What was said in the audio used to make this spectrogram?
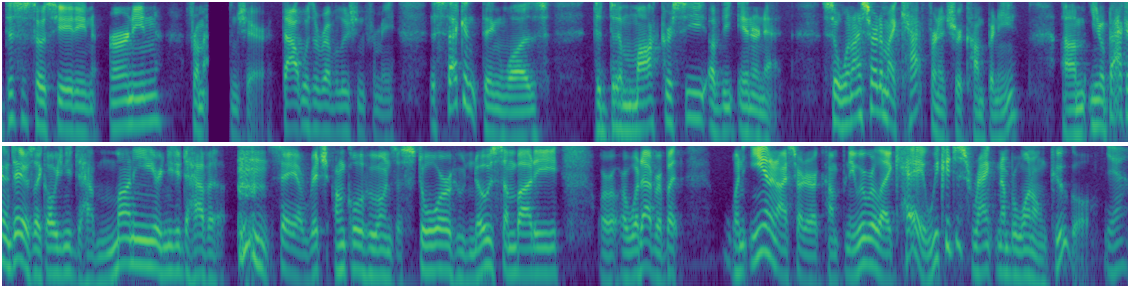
disassociating earning from and share. That was a revolution for me. The second thing was the democracy of the internet. So when I started my cat furniture company, um, you know, back in the day, it was like, oh, you need to have money, or you needed to have a, say, a rich uncle who owns a store, who knows somebody, or, or whatever. But when Ian and I started our company, we were like, hey, we could just rank number one on Google. Yeah.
